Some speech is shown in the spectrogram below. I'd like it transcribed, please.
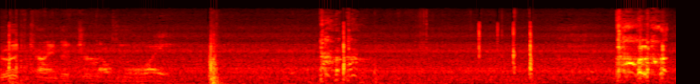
good kind of jerk, Oh boy.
